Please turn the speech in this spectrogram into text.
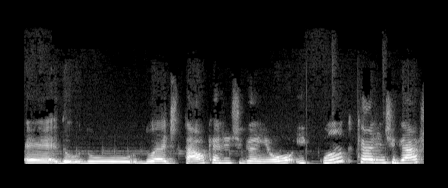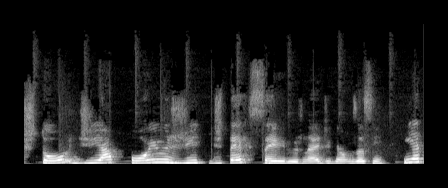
é, do, do, do, edital que a gente ganhou e quanto que a gente gastou de apoios de, de terceiros, né? Digamos assim. E é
